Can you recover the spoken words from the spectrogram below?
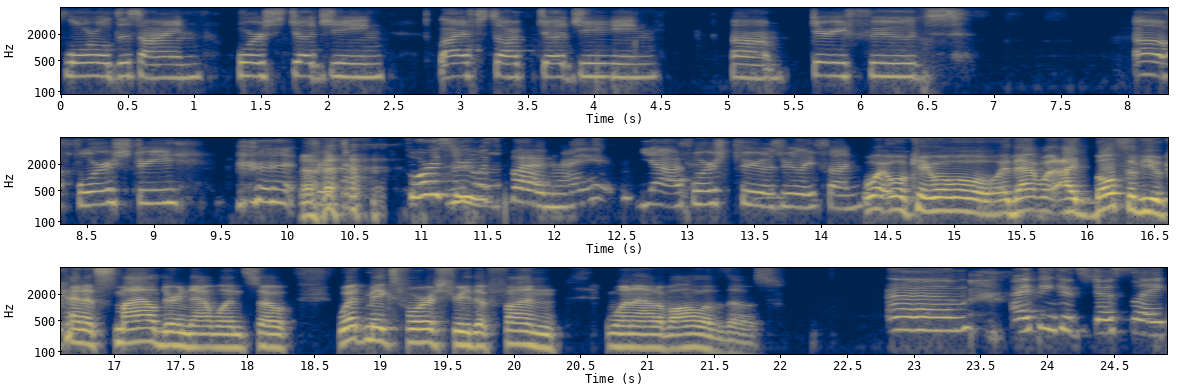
floral design, horse judging, livestock judging, um, dairy foods, uh, forestry. forestry was fun, right? Yeah, forestry was really fun. Well, okay, whoa, whoa, whoa. That I both of you kind of smiled during that one. So, what makes forestry the fun one out of all of those? Um, I think it's just like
